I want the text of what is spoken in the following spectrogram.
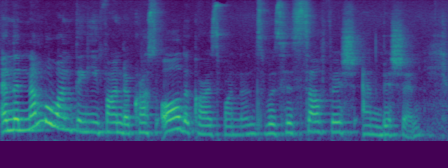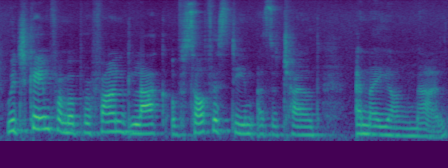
And the number one thing he found across all the correspondence was his selfish ambition, which came from a profound lack of self esteem as a child and a young man.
